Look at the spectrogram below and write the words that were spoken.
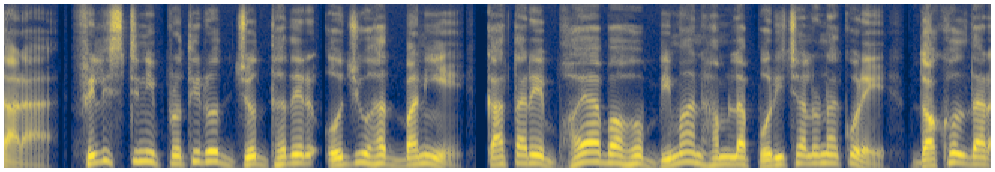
তারা। ফিলিস্তিনি প্রতিরোধ যোদ্ধাদের অজুহাত বানিয়ে কাতারে ভয়াবহ বিমান হামলা পরিচালনা করে দখলদার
